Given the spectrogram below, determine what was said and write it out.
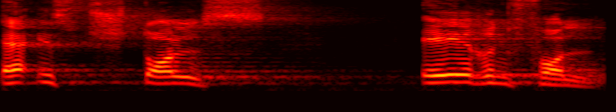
er ist stolz, ehrenvoll,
